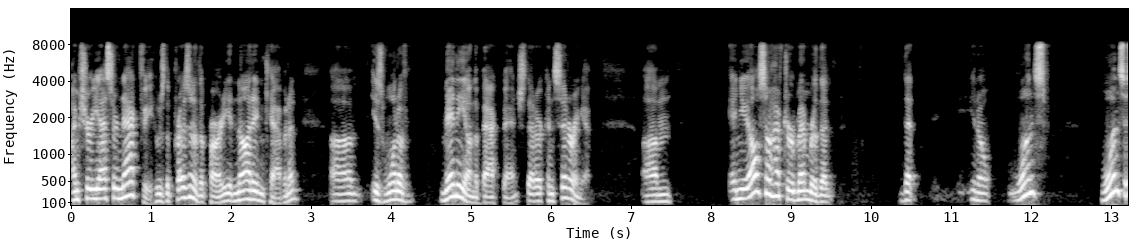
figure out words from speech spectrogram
I'm sure Yasir Naqvi, who's the president of the party and not in cabinet, um, is one of many on the backbench that are considering it. Um, and you also have to remember that that you know once once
